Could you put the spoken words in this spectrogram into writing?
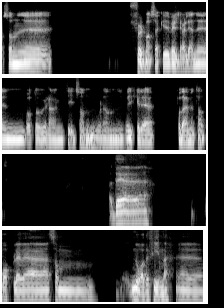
og sånn, eh, føler man seg ikke veldig alene i en båt over lang tid? Sånn, hvordan virker det på deg mentalt? Det opplever jeg som noe av det fine. Eh,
